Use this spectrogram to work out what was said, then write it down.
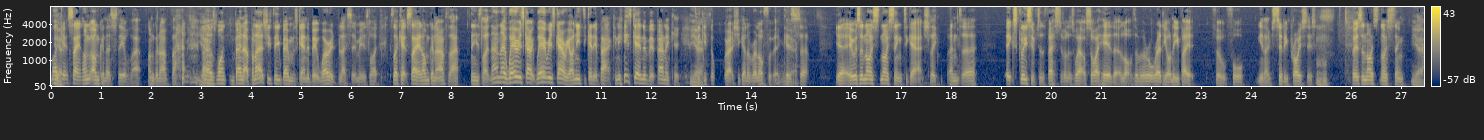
Like Yeah. kept saying, "I'm, I'm going to steal that. I'm going to have that." And I was winding Ben up, and I actually think Ben was getting a bit worried. Bless him. He was like, because I kept saying, "I'm going to have that." And he's like, "No, no. Where is Gary? Where is Gary? I need to get it back." And he's getting a bit panicky. I think he thought we're actually going to run off with it because. Uh, yeah, it was a nice, nice thing to get actually, and uh, exclusive to the festival as well. So I hear that a lot of them are already on eBay for for you know silly prices. But it's a nice, nice thing. Yeah,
